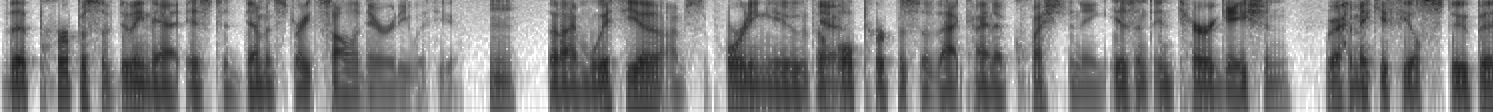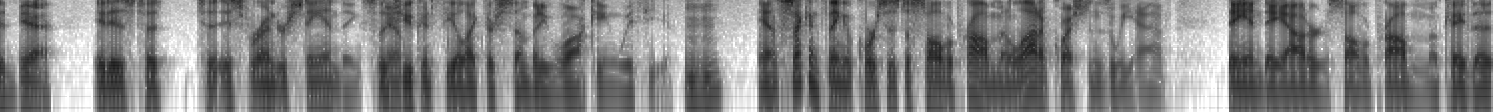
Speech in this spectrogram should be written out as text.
The purpose of doing that is to demonstrate solidarity with you. Hmm. That I'm with you, I'm supporting you. The Yeah. whole purpose of that kind of questioning isn't interrogation Right. to make you feel stupid. yeah. It is to, to is for understanding so that Yep. you can feel like there's somebody walking with you. Mm-hmm. And the second thing, of course, is to solve a problem. And a lot of questions we have day in, day out are to solve a problem. Okay, the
